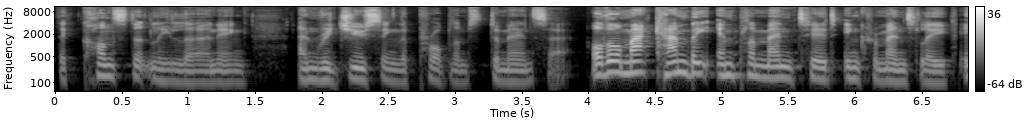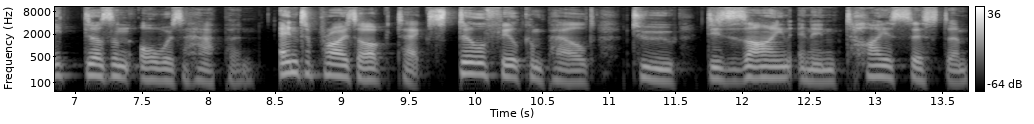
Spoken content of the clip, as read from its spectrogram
they're constantly learning and reducing the problem's domain set. Although MACH can be implemented incrementally, it doesn't always happen. Enterprise architects still feel compelled to design an entire system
